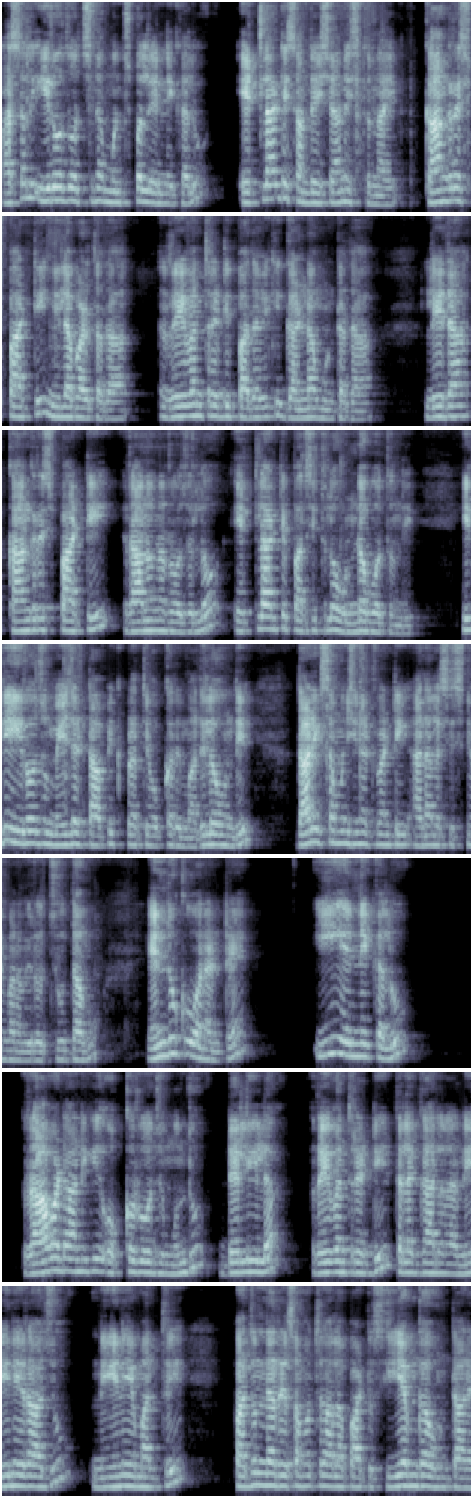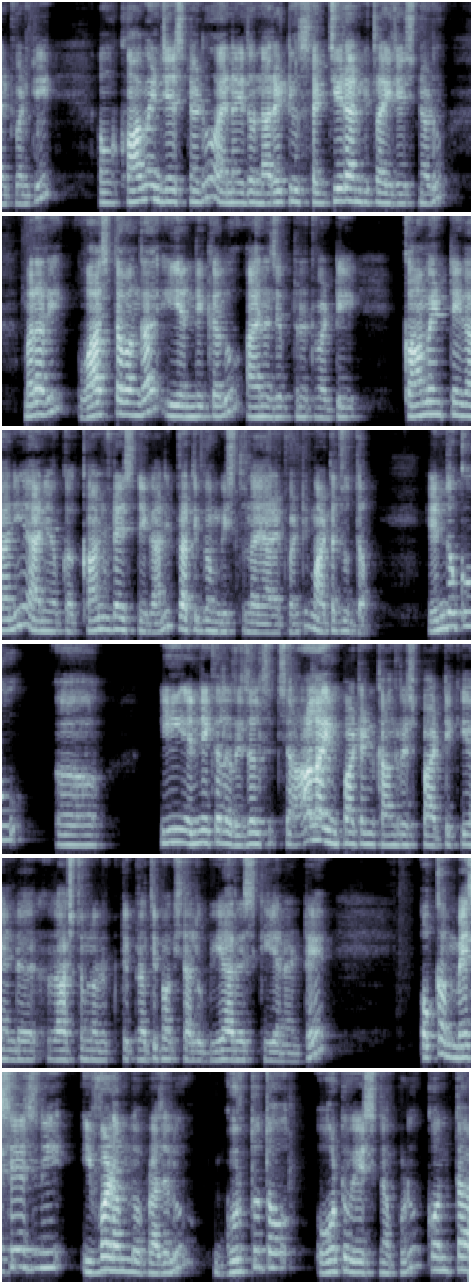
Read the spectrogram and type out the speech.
అసలు ఈరోజు వచ్చిన మున్సిపల్ ఎన్నికలు ఎట్లాంటి సందేశాన్ని ఇస్తున్నాయి? కాంగ్రెస్ పార్టీ నిలబడుతుందా? రేవంత్ రెడ్డి పదవికి గండం ఉంటుందా? లేదా కాంగ్రెస్ పార్టీ రానున్న రోజుల్లో ఎట్లాంటి పరిస్థితిలో ఉండబోతుంది? ఇది ఈరోజు మేజర్ టాపిక్ ప్రతి ఒక్కరి మదిలో ఉంది. దానికి సంబంధించినటువంటి అనాలిసిస్ని మనం ఈరోజు చూద్దాము. ఎందుకు అనంటే ఈ ఎన్నికలు రావడానికి ఒక్క రోజు ముందు ఢిల్లీలో రేవంత్ రెడ్డి తెలంగాణలో నేనే రాజు నేనే మంత్రి. పదున్నర సంవత్సరాల పాటు సీఎంగా ఉంటా అనేటువంటి ఒక కామెంట్ చేసినాడు. ఆయన ఏదో నరేటివ్ సెట్ చేయడానికి ట్రై చేసినాడు. మరి అది వాస్తవంగా ఈ ఎన్నికలు ఆయన చెప్తున్నటువంటి కామెంట్ని కానీ ఆయన యొక్క కాన్ఫిడెన్స్ని కానీ ప్రతిబింబిస్తున్నాయి అనేటువంటి మాట చూద్దాం. ఎందుకు? ఈ ఎన్నికల రిజల్ట్స్ చాలా ఇంపార్టెంట్ కాంగ్రెస్ పార్టీకి అండ్ రాష్ట్రంలో ప్రతిపక్షాలు బీఆర్ఎస్కి అని అంటే ఒక మెసేజ్ని ఇవ్వడంలో ప్రజలు గుర్తుతో ఓటు వేసినప్పుడు కొంత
